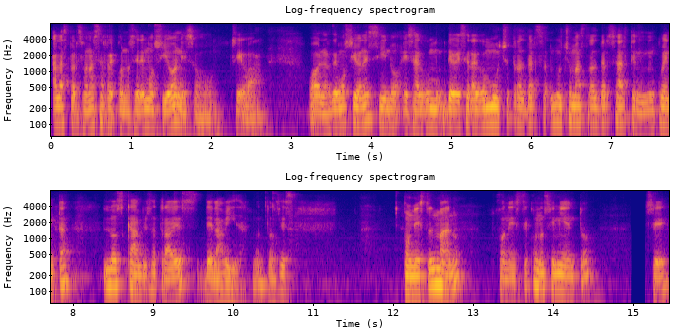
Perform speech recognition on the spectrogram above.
a las personas a reconocer emociones o, va, o hablar de emociones, sino es algo, debe ser algo mucho, transversal, mucho más transversal teniendo en cuenta los cambios a través de la vida. Entonces, con esto en mano, con este conocimiento, ¿sí?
